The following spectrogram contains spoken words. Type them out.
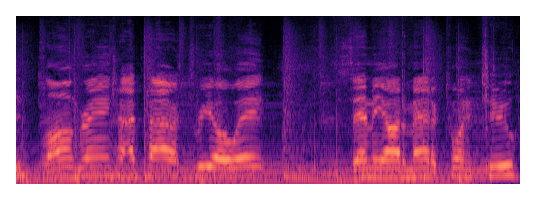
using? long range, high power 308, semi-automatic 22,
